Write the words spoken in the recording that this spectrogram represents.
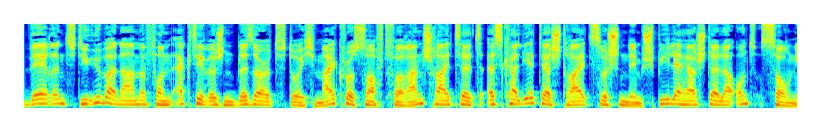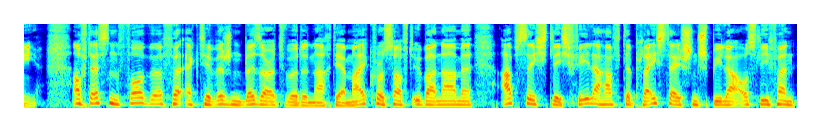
Während die Übernahme von Activision Blizzard durch Microsoft voranschreitet, eskaliert der Streit zwischen dem Spielehersteller und Sony. Auf dessen Vorwürfe Activision Blizzard würde nach der Microsoft-Übernahme absichtlich fehlerhafte PlayStation-Spiele ausliefern,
